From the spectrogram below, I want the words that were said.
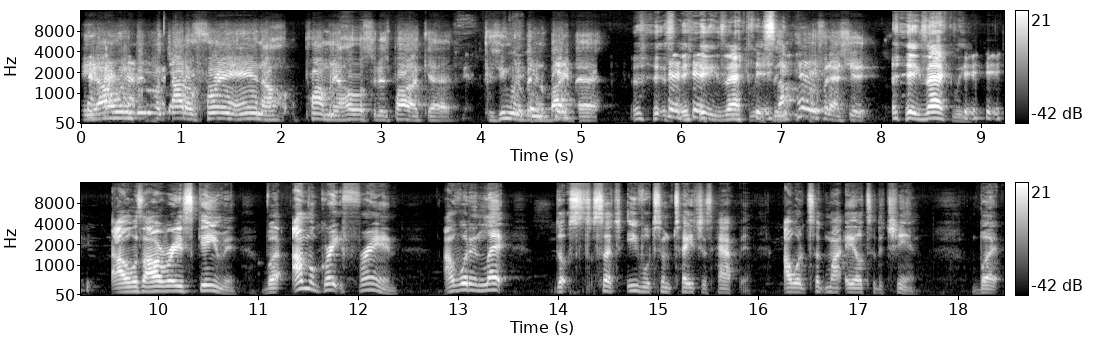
Hey, y'all would have been without a friend and a prominent host of this podcast because you would have been in the body bag. exactly. See? I paid for that shit. exactly. I was already scheming, but I'm a great friend. I wouldn't let th- such evil temptations happen. I would have took my L to the chin, but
